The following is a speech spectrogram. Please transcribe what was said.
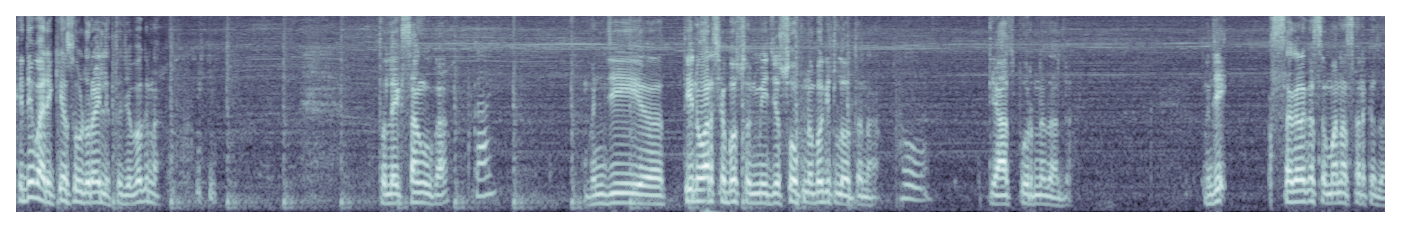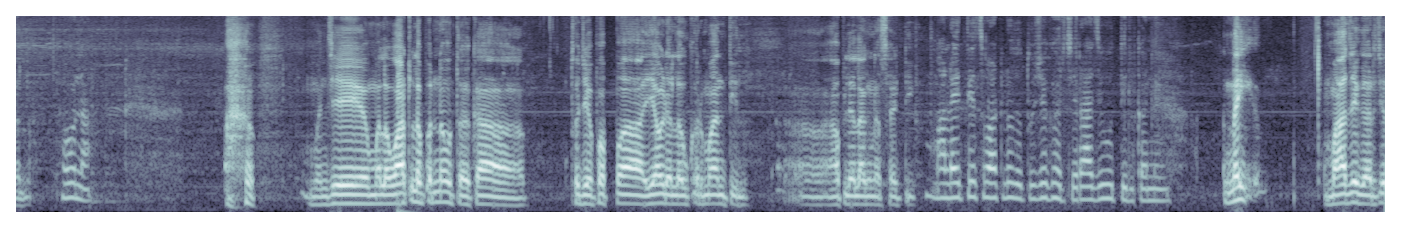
किती भारी केस उडू राहिले तुझे बघ ना. तुला एक सांगू का? काय? म्हणजे अं, तीन वर्षापासून मी जे स्वप्न बघितलं होतं ना हो. ते आज पूर्ण झालं. म्हणजे सगळं कसं मनासारखं झालं. हो ना. म्हणजे मला वाटलं पण नव्हतं का तुझे पप्पा एवढ्या लवकर मानतील अं, आपल्या लग्नासाठी. मला तेच वाटलं होतं तुझ्या घरचे राजी होतील का नाही? नाही माझे घरचे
